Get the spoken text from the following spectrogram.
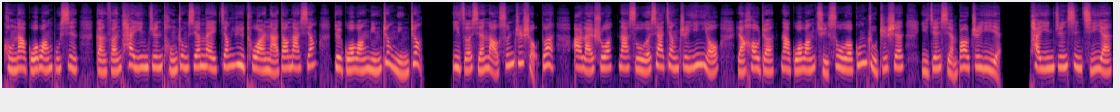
恐那国王不信，敢烦太阴君同众仙妹将玉兔儿拿到那厢，对国王明证明证。”一则显老孙之手段，二来说那素娥下降之因由，然后着那国王娶素娥公主之身，以见显报之意也。太阴君信其言，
